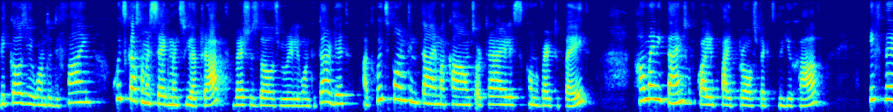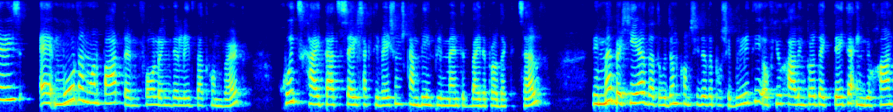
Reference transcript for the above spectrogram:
Because you want to define which customer segments you attract versus those you really want to target, at which point in time accounts or trialists convert to paid, how many times of qualified prospects do you have, if there is a, more than one pattern following the leads that convert, which high-touch sales activations can be implemented by the product itself, Remember here that we don't consider the possibility of you having product data in your hand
